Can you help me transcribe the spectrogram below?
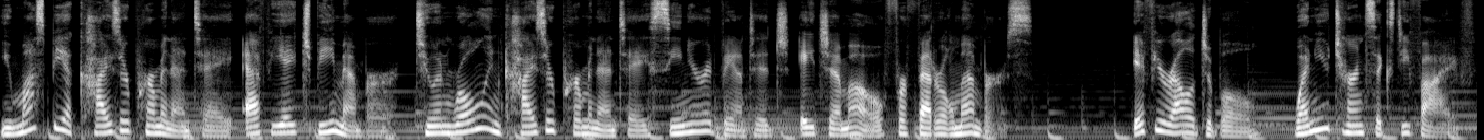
you must be a Kaiser Permanente FEHB member to enroll in Kaiser Permanente Senior Advantage HMO for federal members. If you're eligible, when you turn 65,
